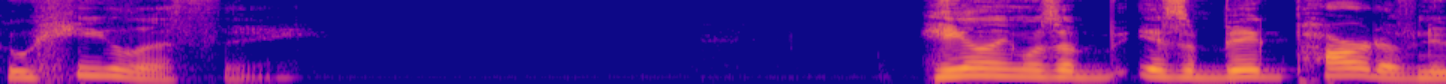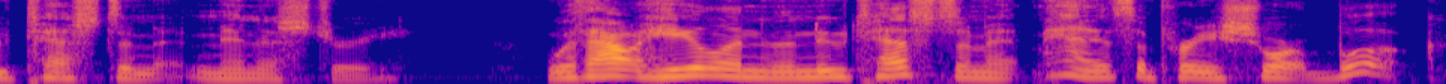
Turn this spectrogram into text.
who healeth thee. Healing was a, is a big part of New Testament ministry. Without healing in the New Testament, man, it's a pretty short book.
